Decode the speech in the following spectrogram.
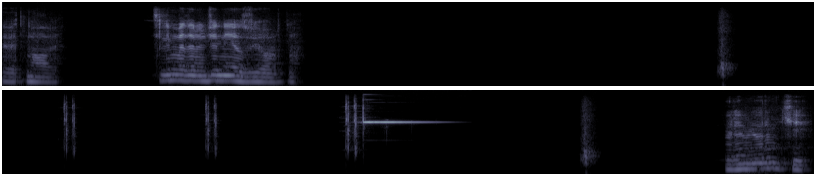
Evet mavi. Silinmeden önce ne yazıyordu? Göremiyorum ki.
